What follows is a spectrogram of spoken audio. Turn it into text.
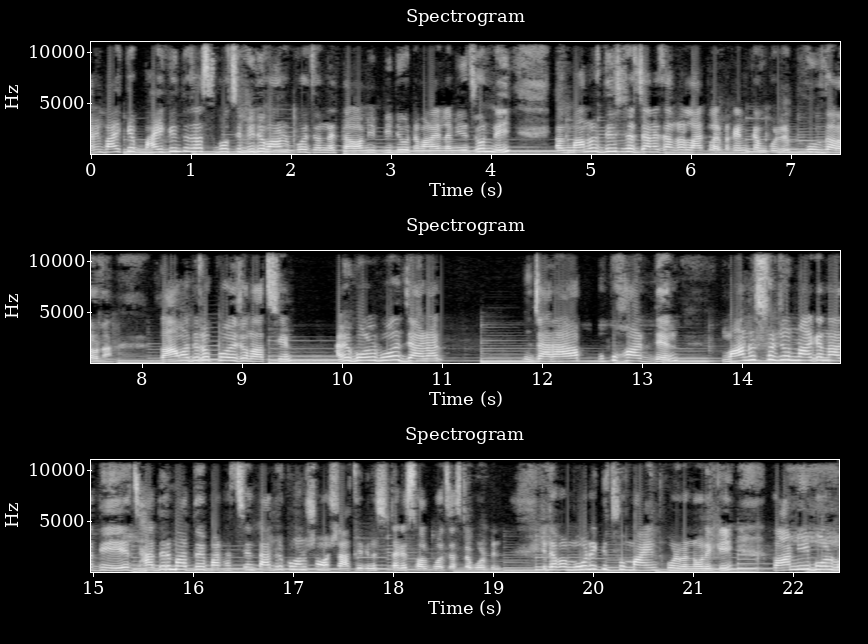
আমি ভাইকে, ভাই কিন্তু জাস্ট বলছি ভিডিও বানানোর প্রয়োজন নাই, তাও আমি ভিডিওটা বানাইলাম এর জন্যই। কারণ মানুষ দিন শেষে জানে যে আমরা লাখ লাখ টাকা ইনকাম করি, ভুল ধারণা। তো আমাদেরও প্রয়োজন আছে। আমি বলব যারা যারা উপহার দেন, মানুষের জন্য আগে না দিয়ে যাদের মাধ্যমে পাঠাচ্ছেন তাদের কোনো সমস্যা আছে কিনা সেটাকে সলভ করার চেষ্টা করবেন। এটা আবার মনে কিছু মাইন্ড করবেন না অনেকেই। তো আমি বলব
